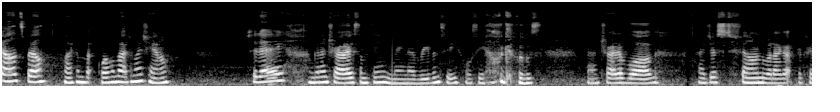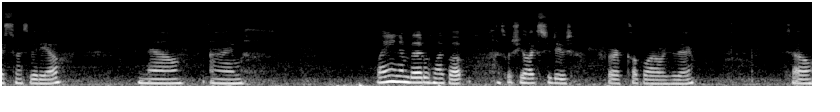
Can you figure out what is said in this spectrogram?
y'all, it's Belle. Welcome, welcome back to my channel. Today, I'm gonna try something you may never even see. We'll see how it goes. I'm gonna try to vlog. I just filmed what I got for Christmas video. Now, I'm laying in bed with my pup. That's what she likes to do for a couple hours a day. So,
